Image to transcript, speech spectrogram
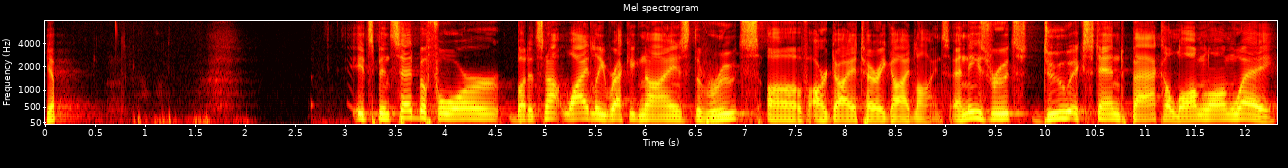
Yep. It's been said before, but it's not widely recognized the roots of our dietary guidelines. And these roots do extend back a long, long way.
